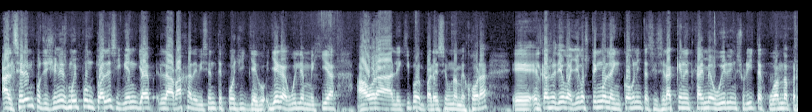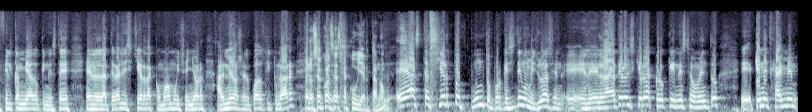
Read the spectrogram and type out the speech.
al ser en posiciones muy puntuales, si bien ya la baja de Vicente Poggi llegó, llega William Mejía ahora al equipo, me parece una mejora. Eh, el caso de Diego Gallegos, tengo la incógnita si será Kenneth Jaime o Irving Zurita jugando a perfil cambiado, quien esté en la lateral izquierda como amo y señor, al menos en el cuadro titular. Pero sea cuál sea está cubierta, ¿no? Eh, hasta cierto punto, porque sí tengo mis dudas. En, en, la lateral izquierda creo que en este momento eh, Kenneth Jaime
